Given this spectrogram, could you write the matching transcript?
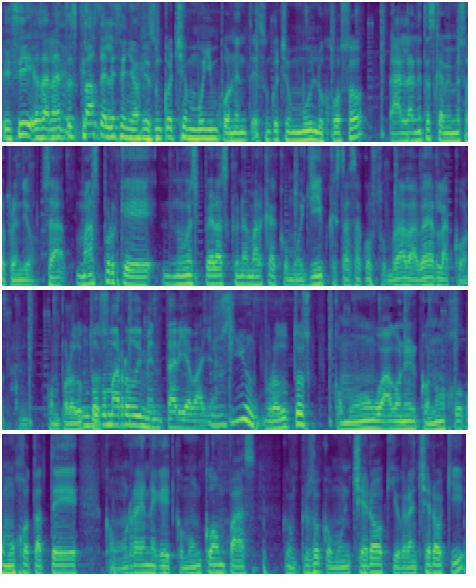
y sí, o sea, la neta es que Pásele, es, señor. es un coche muy imponente, es un coche muy lujoso. Ah, La neta es que a mí me sorprendió. O sea, más porque no esperas que una marca como Jeep, que estás acostumbrada a verla con, con, con Un productos. poco más rudimentaria, vaya. Pues sí, productos como un Wagoneer, con un, como un JT, como un Renegade, como un Compass, incluso como un Cherokee o Gran Cherokee,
